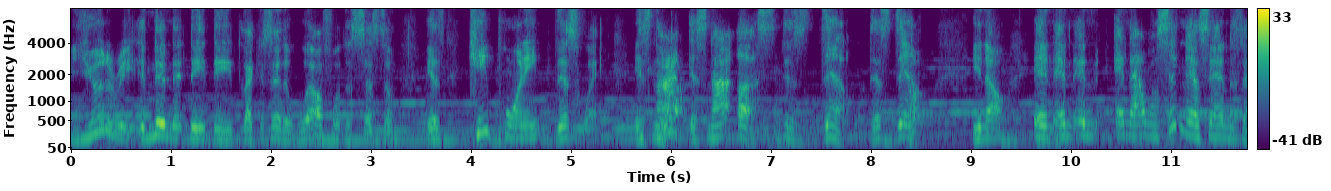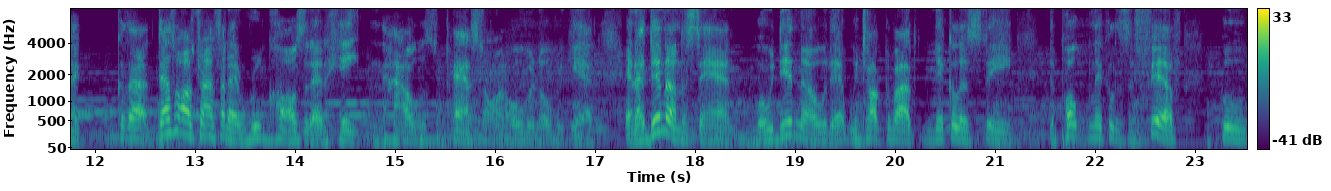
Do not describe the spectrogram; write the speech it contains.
you the re- and then the, the, the like you said, the wealth of the system is keep pointing this way. It's not it's not us, it's them. It's them. You know, and and and and I was sitting there saying it's like because that's what I was trying to find that root cause of that hate and how it was passed on over and over again. And I didn't understand. Well, we did know that we talked about Nicholas the the Pope Nicholas V, who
